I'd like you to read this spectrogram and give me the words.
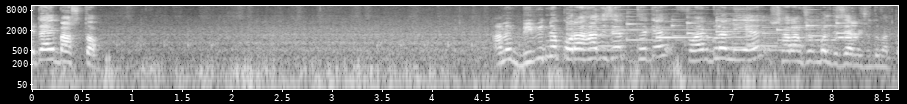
এটাই বাস্তব। আমি বিভিন্ন কোরআন হাদিসের থেকে পয়েন্টগুলো নিয়ে সারাংশ বলতেছি আমি শুধুমাত্র।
